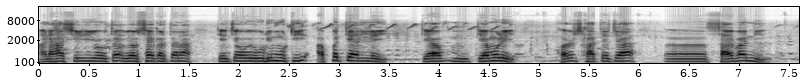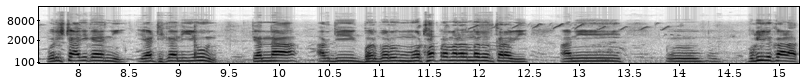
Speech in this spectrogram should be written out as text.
आणि हा शेळी व्यवसाय व्यवसाय करताना त्यांच्यावर एवढी मोठी आपत्ती आलेली आहे. त्या त्यामुळे फॉरेस्ट खात्याच्या साहेबांनी वरिष्ठ अधिकाऱ्यांनी या ठिकाणी येऊन त्यांना अगदी भरभरून मोठ्या प्रमाणात मदत करावी. आणि पुढील काळात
